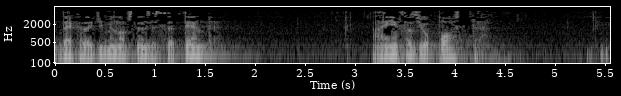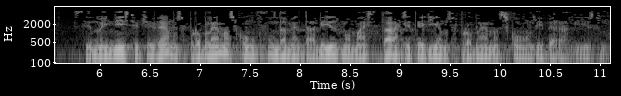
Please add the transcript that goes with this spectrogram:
década de 1970, a ênfase oposta. Se no início tivemos problemas com o fundamentalismo, mais tarde teríamos problemas com o liberalismo.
